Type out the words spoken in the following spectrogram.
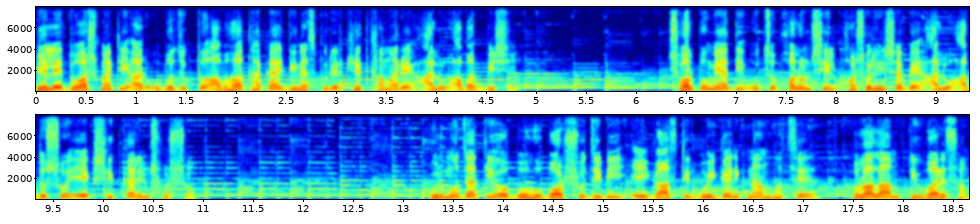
বেলে দোআঁশ মাটি আর উপযুক্ত আবহাওয়া থাকায় দিনাজপুরের ক্ষেত খামারে আলুর আবাদ বেশি। স্বল্পমেয়াদী উচ্চ ফলনশীল ফসল হিসাবে আলু আদর্শ এক শীতকালীন শস্য। গুল্ম জাতীয় বহু বর্ষজীবী এই গাছটির বৈজ্ঞানিক নাম হচ্ছে সোলালাম টিউবারেসাম।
